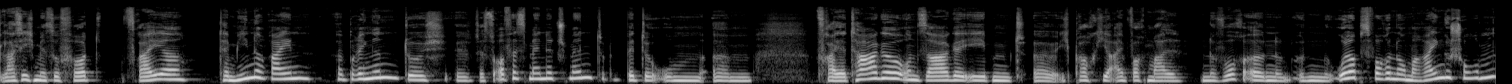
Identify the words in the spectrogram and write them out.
lasse ich mir sofort freie Termine reinbringen durch äh, das Office Management, bitte um ähm, freie Tage und sage eben, äh, ich brauche hier einfach mal eine Woche, äh, eine, eine Urlaubswoche noch mal reingeschoben.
